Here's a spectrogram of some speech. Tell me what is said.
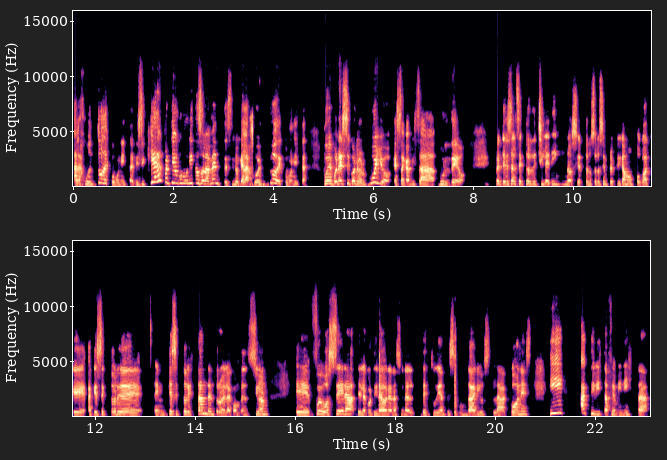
a las juventudes comunistas, ni siquiera al Partido Comunista solamente, sino que a las juventudes comunistas. Puede ponerse con orgullo esa camisa burdeo. Pertenece al sector de Chile Digno, ¿cierto? Nosotros siempre explicamos un poco a qué, a qué sector, en qué sector están dentro de la convención. Eh, fue vocera de la Coordinadora Nacional de Estudiantes Secundarios, la CONES, y activista feminista,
